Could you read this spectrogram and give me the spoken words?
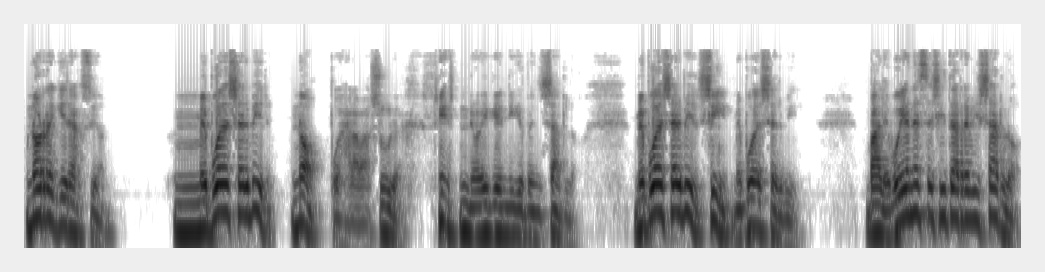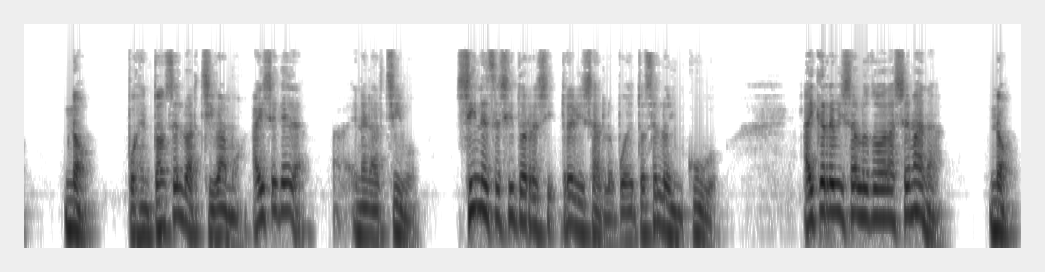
No requiere acción. ¿Me puede servir? No, pues a la basura. no hay que, ni que pensarlo. ¿Me puede servir? Sí, me puede servir. Vale, ¿voy a necesitar revisarlo? No. Pues entonces lo archivamos. Ahí se queda, en el archivo. Si necesito revisarlo, pues entonces lo incubo. ¿Hay que revisarlo toda la semana? No,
